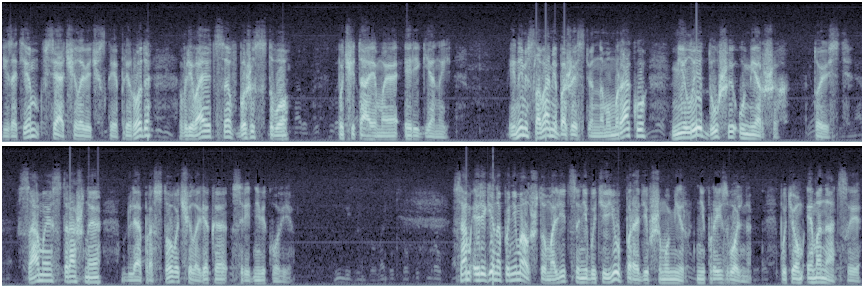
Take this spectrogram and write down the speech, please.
и затем вся человеческая природа вливается в божество, почитаемое Эригеной. Иными словами, божественному мраку милы души умерших, то есть самое страшное для простого человека Средневековья. Сам Эригена понимал, что молиться небытию, породившему мир, непроизвольно, путем эманации,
